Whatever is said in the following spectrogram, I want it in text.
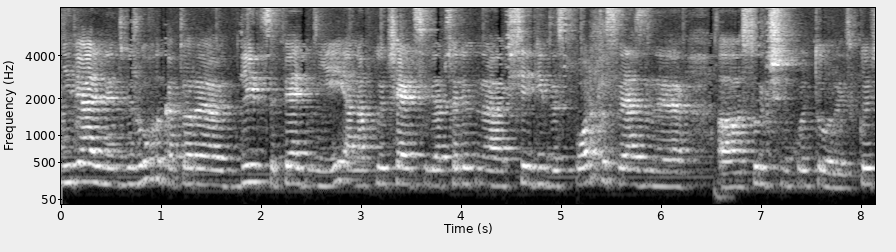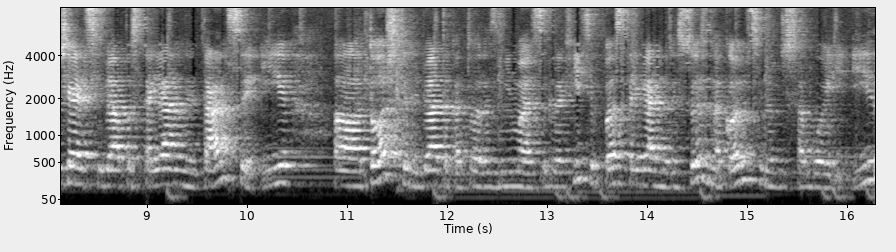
нереальная движуха, которая длится пять дней. Она включает в себя абсолютно все виды спорта, связанные с уличной культурой. Включает в себя постоянные танцы и то, что ребята, которые занимаются граффити, постоянно рисуют, знакомятся между собой и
